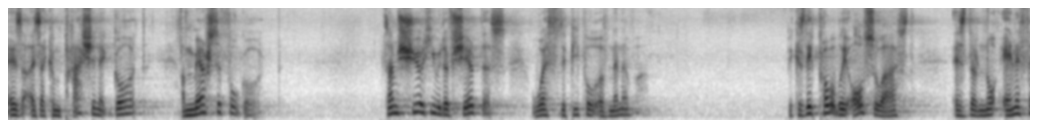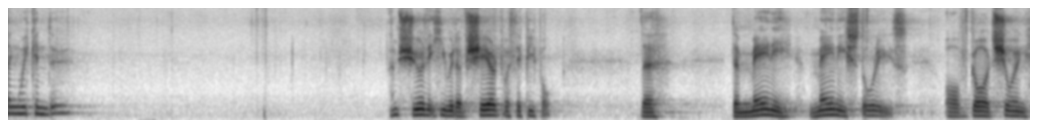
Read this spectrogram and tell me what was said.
is, is a compassionate God, a merciful God. So I'm sure he would have shared this with the people of Nineveh. Because they probably also asked, Is there not anything we can do? I'm sure that he would have shared with the people the, the many, many stories of God showing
